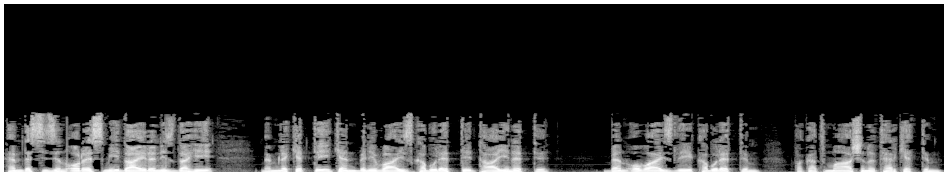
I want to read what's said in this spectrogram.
Hem de sizin o resmi daireniz dahi memleketteyken beni vaiz kabul etti, tayin etti. Ben o vaizliği kabul ettim fakat maaşını terk ettim.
